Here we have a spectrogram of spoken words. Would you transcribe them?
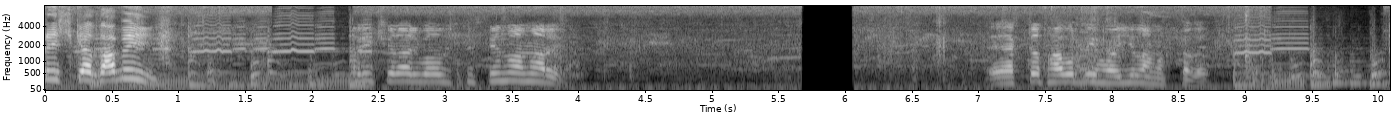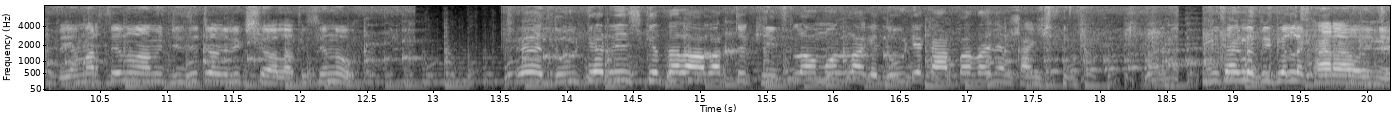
রিক্সা যাবি আমারে। একটা থাবর দিয়ে হয়ে গেলাম আমার তুই আমার চেনো আমি ডিজিটাল রিক্সাওয়ালা তুই চেনো? এ দুইটা রিক্সা চালা আবার তুই খিচলো মন লাগে দুইটা কার পাতাই যাম খাইছি তুই থাকলে তুই করলে খারাপ হয় না।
